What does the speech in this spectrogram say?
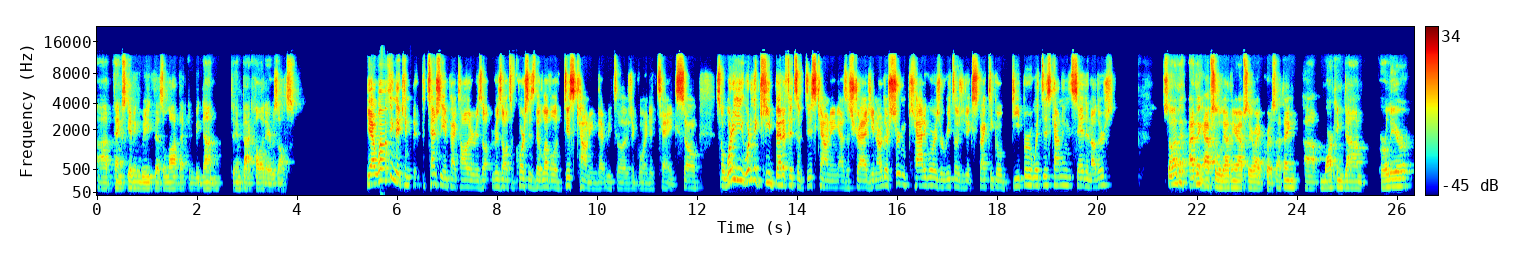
uh, Thanksgiving week, there's a lot that can be done to impact holiday results. Yeah, one thing that can potentially impact holiday result, results, of course, is the level of discounting that retailers are going to take. So, so what are you? What are the key benefits of discounting as a strategy? And are there certain categories or retailers you'd expect to go deeper with discounting, say, than others? So I think I think absolutely. I think you're absolutely right, Chris. I think uh, marking down earlier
